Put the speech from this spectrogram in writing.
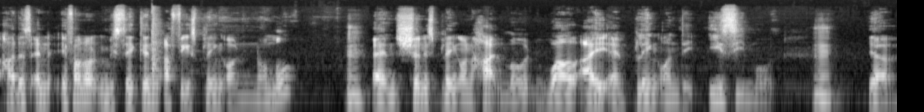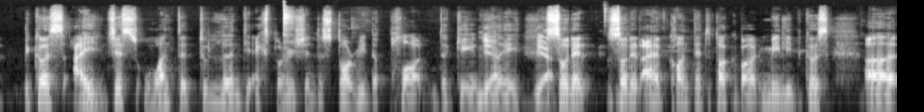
hardest, and if I'm not mistaken, Afiq is playing on normal, hmm. and Shun is playing on hard mode, while I am playing on the easy mode. Hmm. Yeah, because I just wanted to learn the exploration, the story, the plot, the gameplay, yeah. so that so that I have content to talk about. Mainly because uh,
